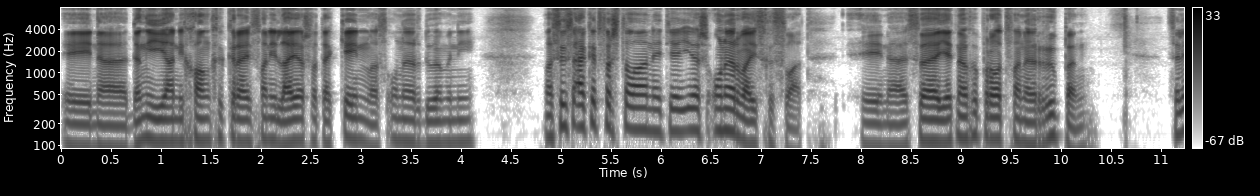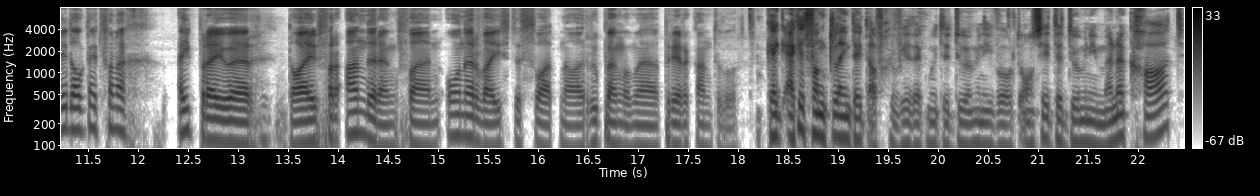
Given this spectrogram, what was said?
en uh dinge hier aan die gang gekry van die leiers wat ek ken was onder Dominee. Maar soos ek dit verstaan, het jy eers onderwys geswat. En uh so jy het nou gepraat van 'n roeping. Sal jy dalk net vinnig uitbrei oor daai verandering van onderwys te swat na 'n roeping om 'n predikant te word? Kyk, ek het van kleintyd af geweet ek moet 'n dominee word. Ons het 'n dominee minnik gehad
